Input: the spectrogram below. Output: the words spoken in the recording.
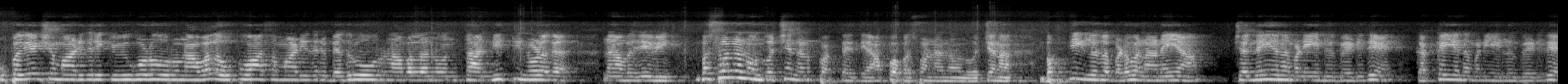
ಉಪದೇಶ ಮಾಡಿದರೆ ಕಿವಿಗೊಡುವವರು ನಾವಲ್ಲ, ಉಪವಾಸ ಮಾಡಿದರೆ ಬೆದರುವವರು ನಾವಲ್ಲ ಅನ್ನುವಂಥ ನಿಟ್ಟಿನೊಳಗೆ ನಾವದೇವಿ ಬಸವಣ್ಣನ ಒಂದು ವಚನ ನೆನಪಾಗ್ತಾ ಇದ್ದೆ ಅಪ್ಪ ಬಸವಣ್ಣನ ಒಂದು ವಚನ, ಭಕ್ತಿ ಇಲ್ಲದ ಬಡವ ನಾಣಯ್ಯ ಚೆನ್ನಯ್ಯನ ಮನೆಯಲ್ಲೂ ಬೇಡಿದೆ, ಕಕ್ಕಯ್ಯನ ಮನೆಯಲ್ಲೂ ಬೇಡಿದೆ,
